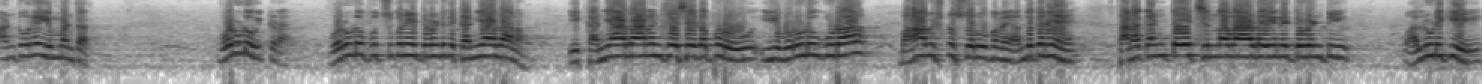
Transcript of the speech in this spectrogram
అంటూనే ఇమ్మంటారు. వరుడు ఇక్కడ వరుడు పుచ్చుకునేటువంటిది కన్యాదానం. ఈ కన్యాదానం చేసేటప్పుడు ఈ వరుడు కూడా మహావిష్ణు స్వరూపమే. అందుకనే తనకంటే చిన్నవాడైనటువంటి అల్లుడికి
